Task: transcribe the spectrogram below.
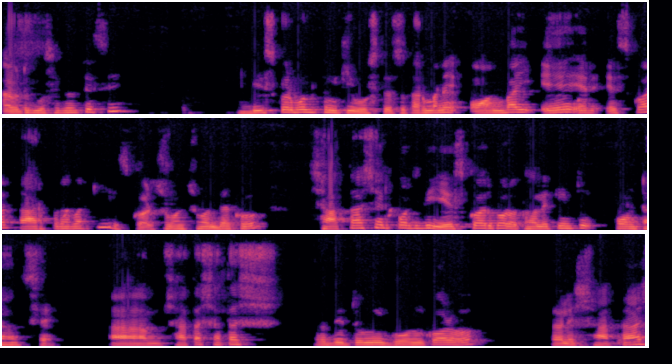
আমি একটু বুঝতে ফেলতেছি। বি স্কোয়ার বলতে তুমি কি বুঝতেছো? তার মানে ওয়ান বাই এ এর স্কোয়ার তারপর আবার কি স্কোয়ার সমান সমান দেখো, সাতাশের পর যদি এ স্কোয়ার করো তাহলে কিন্তু কোনটা হচ্ছে? সাতাশ সাতাশ যদি তুমি গুণ করো তাহলে সাতাশ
